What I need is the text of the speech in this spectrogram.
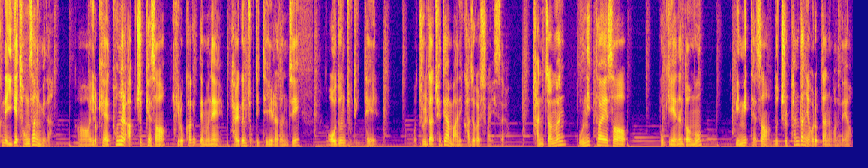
근데 이게 정상입니다. 어, 이렇게 톤을 압축해서 기록하기 때문에 밝은 쪽 디테일이라든지 어두운 쪽 디테일 뭐 둘다 최대한 많이 가져갈 수가 있어요. 단점은 모니터에서 보기에는 너무 밋밋해서 노출 판단이 어렵다는 건데요.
